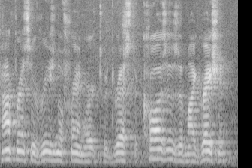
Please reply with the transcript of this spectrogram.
comprehensive regional framework to address the causes of migration –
